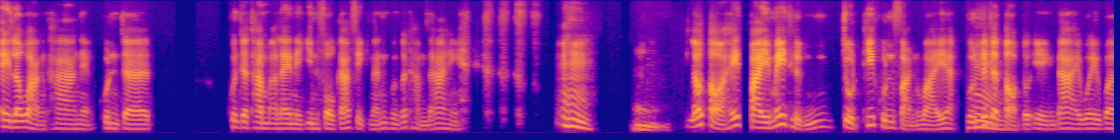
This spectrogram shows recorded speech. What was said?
ไอระหว่างทางเนี่ย คุณจะคุณจะทำอะไรในอินโฟกราฟิกนั้นคุณก็ทำได้ไงอืมอืมแล้วต่อให้ไปไม่ถึงจุดที่คุณฝันไว้อะ คุณก็อืมจะตอบตัวเองได้เว้ยว่า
